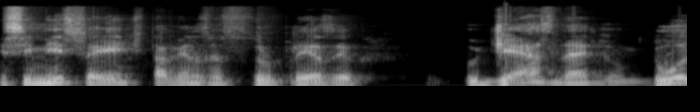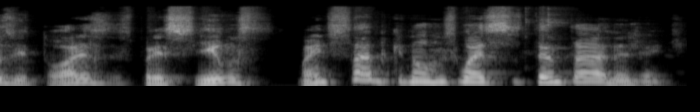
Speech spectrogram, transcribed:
esse início aí a gente tá vendo essa surpresa. O Jazz, né? Duas vitórias expressivas, mas a gente sabe que não vai se sustentar, né, gente?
